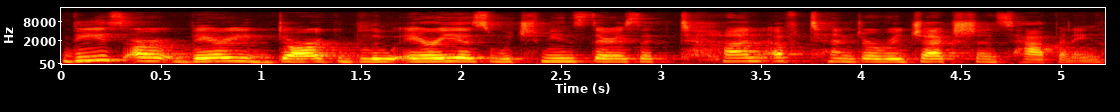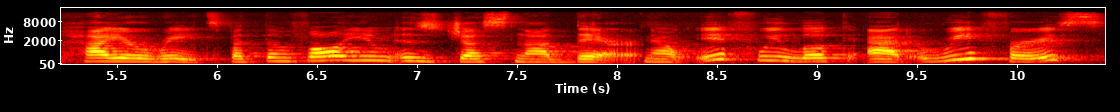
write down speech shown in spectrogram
these are very dark blue areas, which means there is a ton of tender rejections happening, higher rates, but the volume is just not there. Now, if we look at reefers,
